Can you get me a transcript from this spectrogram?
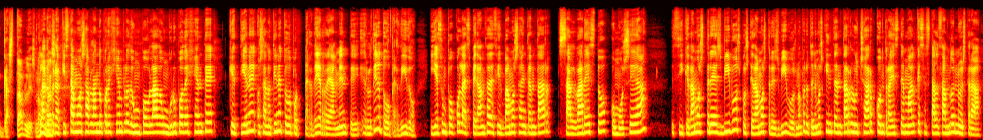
gastables, ¿no? Claro, Más- pero aquí estamos hablando, por ejemplo, de un poblado, un grupo de gente que tiene, o sea, lo tiene todo por perder realmente, eh, lo tiene todo perdido. Y es un poco la esperanza de decir, vamos a intentar salvar esto como sea. Si quedamos tres vivos, pues quedamos tres vivos, ¿no? Pero tenemos que intentar luchar contra este mal que se está alzando en, nuestra,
